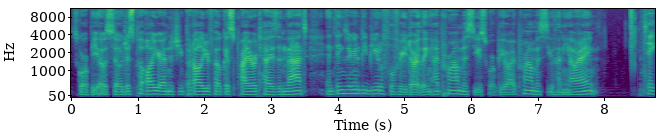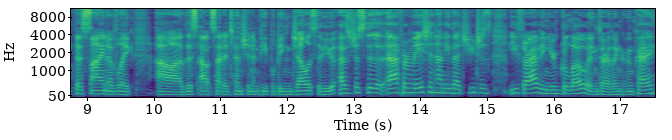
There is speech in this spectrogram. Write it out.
Scorpio. So just put all your energy, put all your focus, prioritize in that, and things are going to be beautiful for you, darling. I promise you, Scorpio. I promise you, honey. All right. Take this sign of like uh this outside attention and people being jealous of you as just the affirmation honey that you just you thriving you're glowing darling okay?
